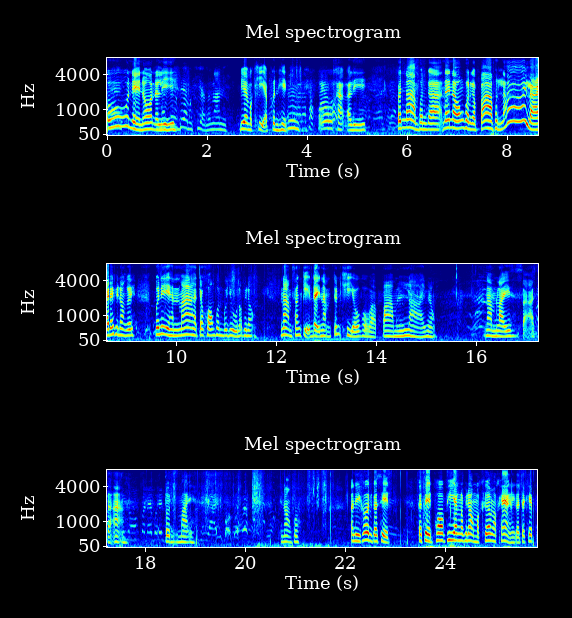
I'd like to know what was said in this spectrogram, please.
โอ้แน่นอนอลีเบี้ยมาเขียนน้ำลายนี่เบี้ยมะเขียบเพิ่นเฮ็ดโอ้คักอลีเป็นน้ำเพิ่นก็ได้น้องเพิ่นกับป้าเพิ่นหลายหลายได้พี่น้องเอ้ยมื้อนี้หันมาเจ้าของเพิ่นบ่อยู่เนาะพี่น้องน้ำสังเกตได้น้ำจนเขียวเพราะว่าปลามันหลายพี่น้องน้ำไหลสะอาดสะอ้างต้นไม้พี่น้องพวกอันนี้เขาเป็นเกษตร เกษตรพอเพียงเนาะพี่น้องมาเครื่องมาแข้งนี่ก็จะเก็บไป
